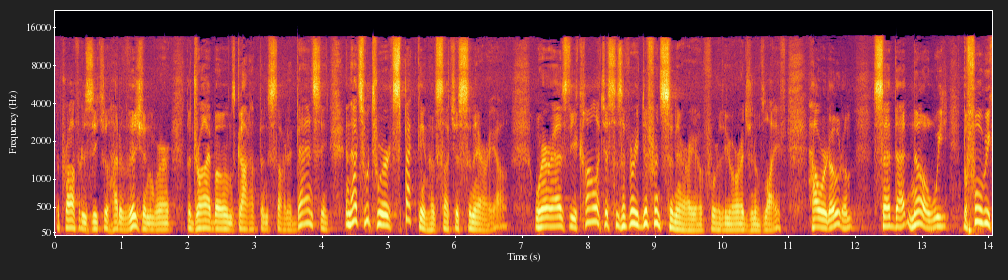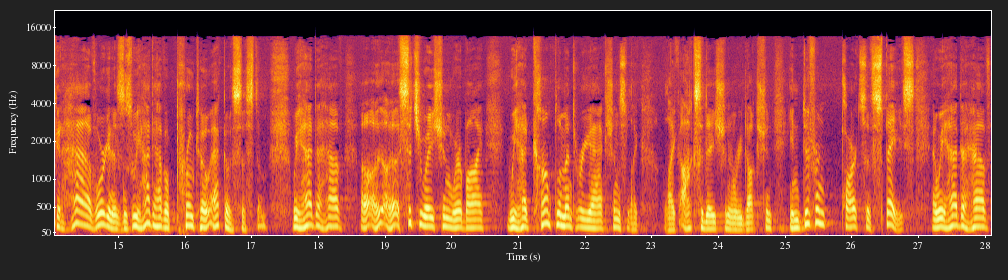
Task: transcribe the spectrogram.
the prophet Ezekiel had a vision where the dry bones got up and started dancing. And that's what we're expecting of such a scenario. Whereas the ecologist has a very different scenario for the origin of life. Howard Odum said that no, we, before we could have organisms, we had to have a proto ecosystem. We had to have a, a, a situation whereby we had complementary reactions like, like oxidation and reduction in different parts of space. And we had to have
